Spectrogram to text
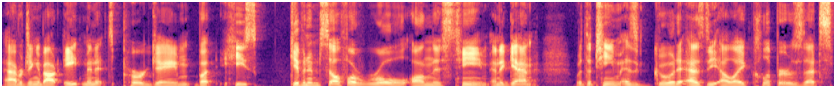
averaging about eight minutes per game, but he's given himself a role on this team. And again, with a team as good as the LA Clippers, that's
